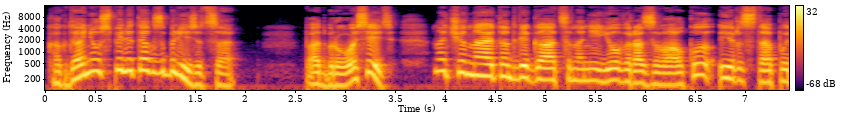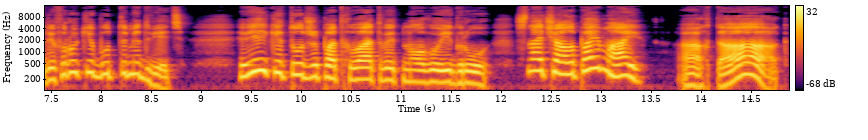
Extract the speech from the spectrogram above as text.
когда они успели так сблизиться?» «Подбросить?» Начинает надвигаться на нее в развалку и, растопырив руки, будто медведь. Вики тут же подхватывает новую игру. «Сначала поймай!» «Ах так!»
